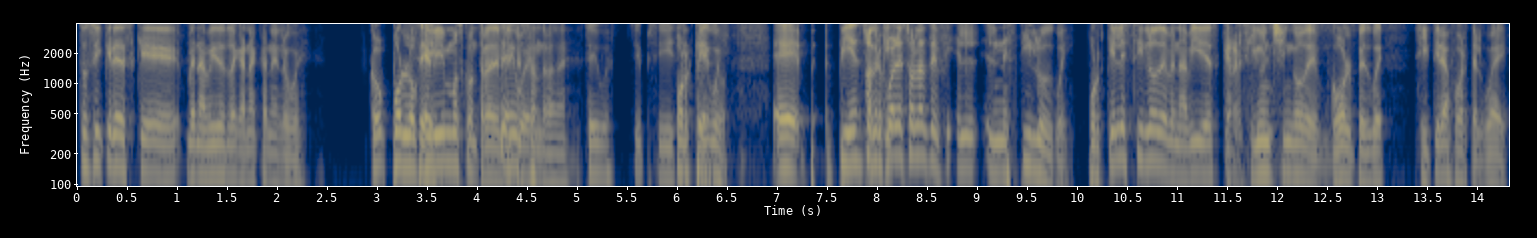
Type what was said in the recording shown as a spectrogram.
¿Tú sí crees que Benavides le gana a Canelo, güey? Por lo Sí. que vimos contra Sí, Demetrius güey. Andrade. Sí, güey. Sí, sí, ¿Por sí qué, güey? Eh, pienso A ver, que- ¿cuáles son las defi- el, el estilos, güey? ¿Por qué el estilo de Benavides, que recibe un chingo de golpes, güey, sí tira fuerte el güey?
